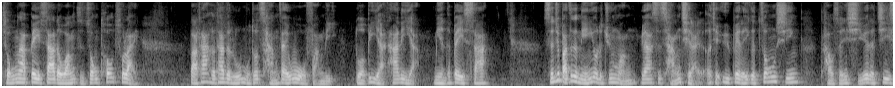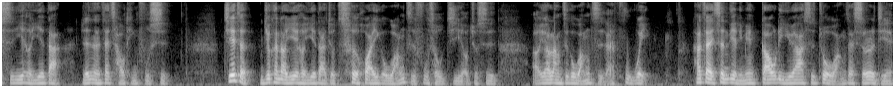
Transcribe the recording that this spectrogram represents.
从那被杀的王子中偷出来，把他和他的乳母都藏在卧房里。躲避亚他利亚，免得被杀。神就把这个年幼的君王约阿斯藏起来了，而且预备了一个忠心讨神喜悦的祭司耶和耶大，仍然在朝廷服侍。接着，你就看到耶和耶大就策划一个王子复仇计哦，就是啊，要让这个王子来复位。他在圣殿里面高立约阿斯做王，在十二节，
